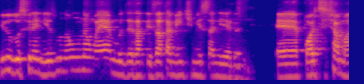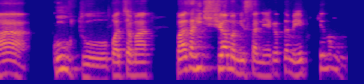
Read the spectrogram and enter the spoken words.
E no luciferianismo não, não é exatamente missa negra. É, pode se chamar culto, pode chamar. Mas a gente chama missa negra também, porque não,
